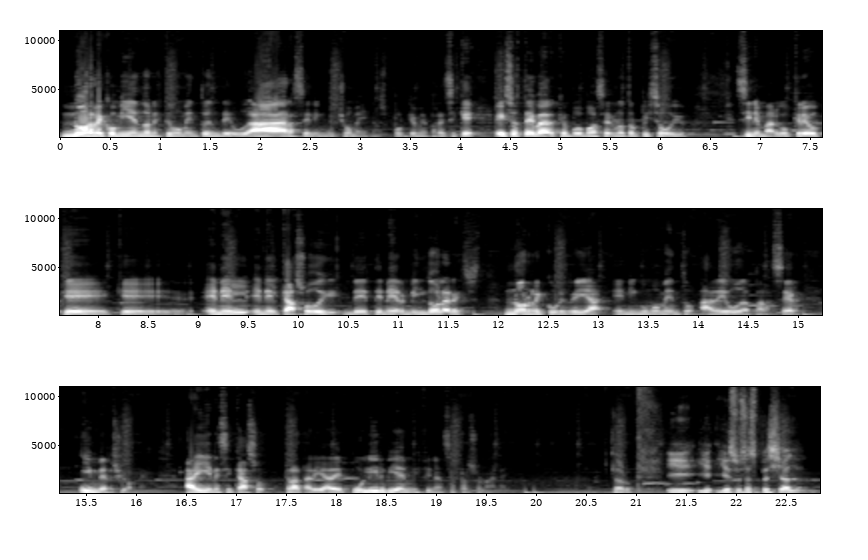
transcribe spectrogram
No recomiendo en este momento endeudarse, ni mucho menos, porque me parece que eso es tema que podemos hacer en otro episodio. Sin embargo, creo que, en, el, en el caso de, de tener mil dólares, no recurriría en ningún momento a deuda para hacer inversiones ahí en ese caso trataría de pulir bien mis finanzas personales. Claro, y, eso es especial,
